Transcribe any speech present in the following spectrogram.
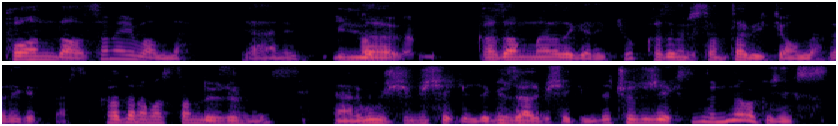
Puan da alsan eyvallah. Yani illa tabii, kazanmana da gerek yok. Kazanırsan tabii ki Allah bereket versin. Kazanamazsan da üzülmeyiz. Yani bu işi bir şekilde güzel bir şekilde çözeceksin. Önüne bakacaksın.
